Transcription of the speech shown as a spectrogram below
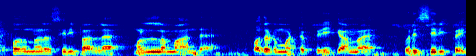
எப்போதுமே இல்லை மொல்லமாக அந்த உதடு மட்டும் பிரிக்காமல் ஒரு சிரிப்பை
